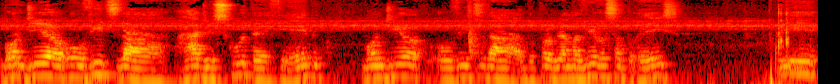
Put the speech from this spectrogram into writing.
Bom dia, ouvintes da Rádio Escuta FM. Bom dia, ouvintes da, do programa Viva Santo Reis. E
